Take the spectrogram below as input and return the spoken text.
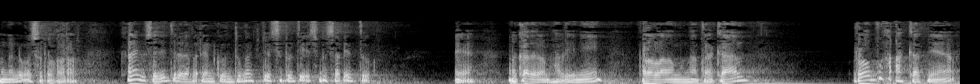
mengandung unsur gharar. Karena bisa jadi tidak dapatkan keuntungan kecuali seperti sebesar itu. Ya. Maka dalam hal ini para ulama mengatakan robah akadnya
